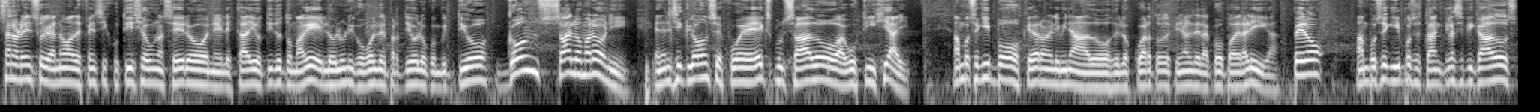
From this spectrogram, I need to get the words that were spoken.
San Lorenzo le ganó a Defensa y Justicia 1 a 0 en el estadio Tito Tomaguelo. El único gol del partido lo convirtió Gonzalo Maroni. En el ciclón se fue expulsado Agustín Giai. Ambos equipos quedaron eliminados de los cuartos de final de la Copa de la Liga. Pero ambos equipos están clasificados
